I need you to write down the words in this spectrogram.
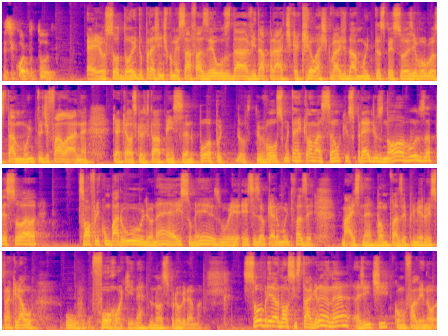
esse corpo todo. É, eu sou doido pra gente começar a fazer os da vida prática, que eu acho que vai ajudar muitas pessoas e eu vou gostar muito de falar, né? Que é aquelas coisas que eu tava pensando, pô, eu ouço muita reclamação que os prédios novos a pessoa sofre com barulho, né? É isso mesmo, esses eu quero muito fazer. Mas, né, vamos fazer primeiro esse para criar o, o, o forro aqui, né, do nosso programa. Sobre o nosso Instagram, né? A gente, como falei no,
